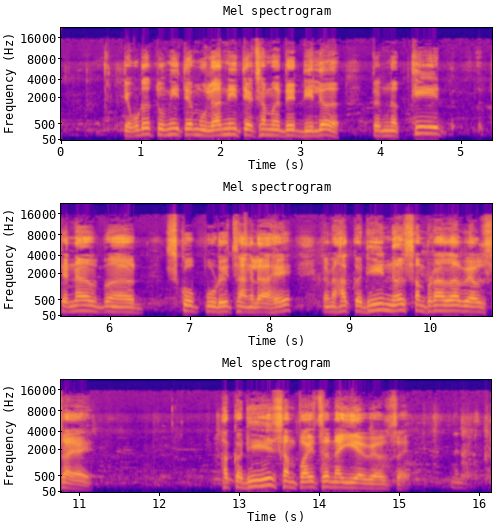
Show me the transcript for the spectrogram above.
तेवढं तुम्ही त्या मुलांनी त्याच्यामध्ये दिलं तर नक्की त्यांना स्कोप पुढे चांगला आहे. कारण हा कधीही न संपणारा व्यवसाय आहे. हा कधीही संपायचा नाही आहे व्यवसाय. धन्यवाद.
